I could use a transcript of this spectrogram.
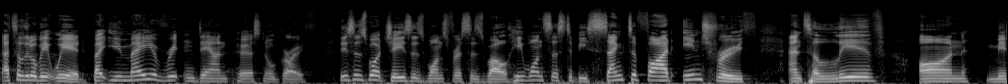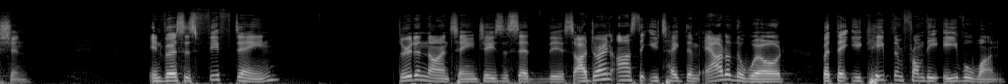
That's a little bit weird, but you may have written down personal growth. This is what Jesus wants for us as well. He wants us to be sanctified in truth and to live on mission. In verses 15 through to 19, Jesus said this I don't ask that you take them out of the world, but that you keep them from the evil one.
